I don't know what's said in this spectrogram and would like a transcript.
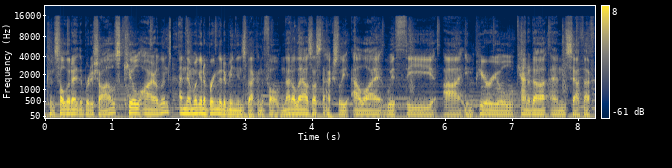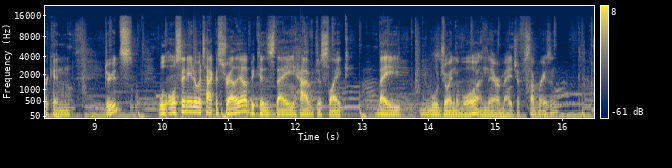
consolidate the British Isles, kill Ireland, and then we're going to bring the Dominions back in the fold. And that allows us to actually ally with the uh, Imperial Canada and South African dudes. We'll also need to attack Australia because they have just like, they will join the war and they're a major for some reason.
